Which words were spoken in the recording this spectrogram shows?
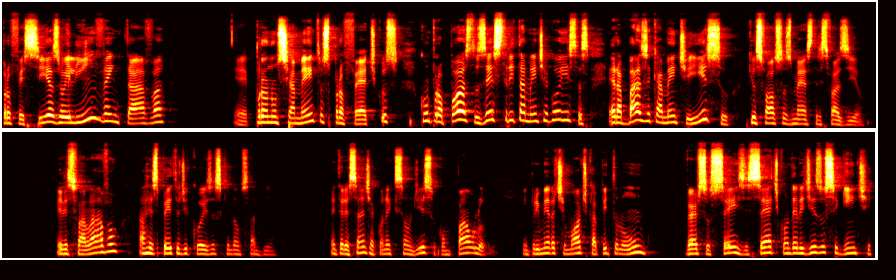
profecias ou ele inventava é, pronunciamentos proféticos com propósitos estritamente egoístas. Era basicamente isso que os falsos mestres faziam. Eles falavam a respeito de coisas que não sabiam. É interessante a conexão disso com Paulo em 1 Timóteo capítulo 1, versos 6 e 7, quando ele diz o seguinte:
